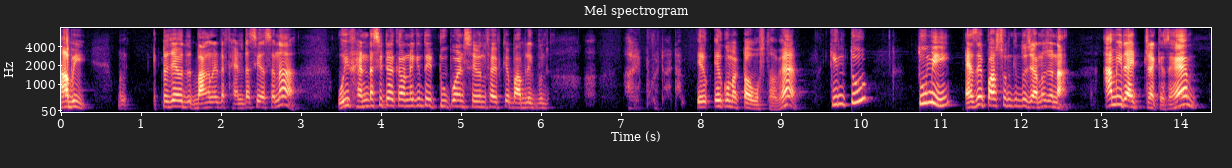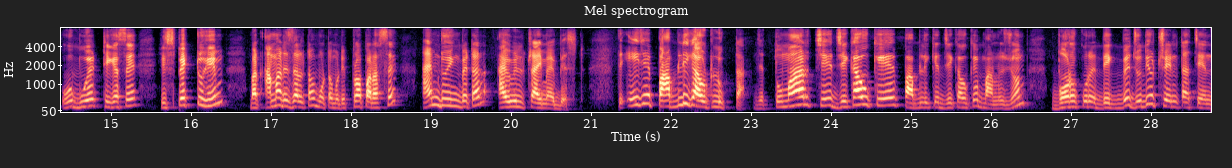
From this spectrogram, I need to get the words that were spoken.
ঢাবি। মানে একটা যে বাংলা একটা ফ্যান্টাসি আছে না? ওই ফ্যান্টাসিটার কারণে কিন্তু এই টু পয়েন্ট সেভেন ফাইভকে পাবলিক আরে বুয়েট এরকম একটা অবস্থা হবে হ্যাঁ? কিন্তু তুমি অ্যাজ এ পার্সন কিন্তু জানো যে না, আমি রাইট ট্র্যাক আছে হ্যাঁ? ও বুয়েট, ঠিক আছে? রিসপেক্ট টু হিম বাট আমার রেজাল্টটাও মোটামুটি প্রপার আছে। I am doing better I will try my best তো এই যে পাবলিক আউটলুকটা যে তোমার চেয়ে যে কাউকে পাবলিকের যে কাউকে মানুষজন বড় করে দেখবে, যদিও ট্রেনটা চেঞ্জ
